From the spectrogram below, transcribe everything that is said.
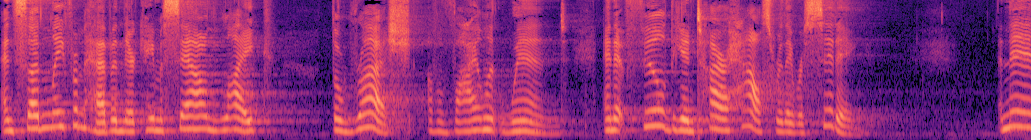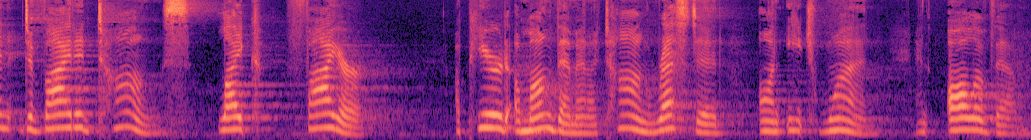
and suddenly from heaven there came a sound like the rush of a violent wind, and it filled the entire house where they were sitting. And then divided tongues like fire appeared among them, and a tongue rested on each one. And all of them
